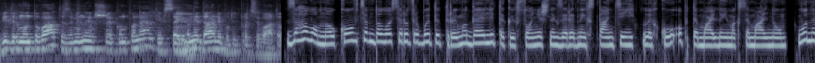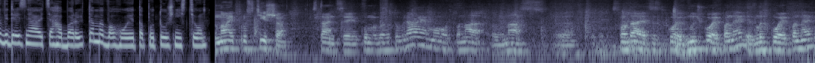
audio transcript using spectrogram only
відремонтувати, замінивши компонент, і все, і вони далі будуть працювати. Загалом науковцям вдалося розробити три моделі таких сонячних зарядних станцій: легку, оптимальну і максимальну. Вони відрізняються габаритами, вагою та потужністю. Найпростіша станція, яку ми виготовляємо, от вона в нас е, складається з такої гнучкої панелі, з легкої панелі.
